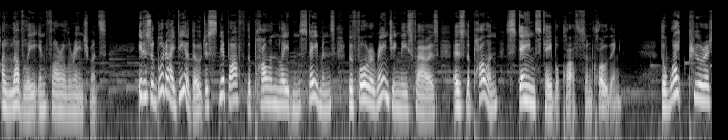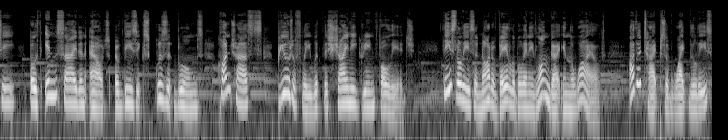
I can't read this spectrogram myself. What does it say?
are lovely in floral arrangements. It is a good idea, though, to snip off the pollen laden stamens before arranging these flowers, as the pollen stains tablecloths and clothing. The white purity, both inside and out, of these exquisite blooms contrasts beautifully with the shiny green foliage. These lilies are not available any longer in the wild. Other types of white lilies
